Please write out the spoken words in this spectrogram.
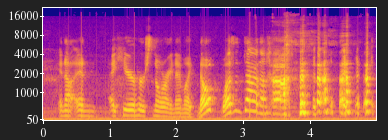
and I, and I hear her snoring. I'm like, nope, wasn't Donna.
